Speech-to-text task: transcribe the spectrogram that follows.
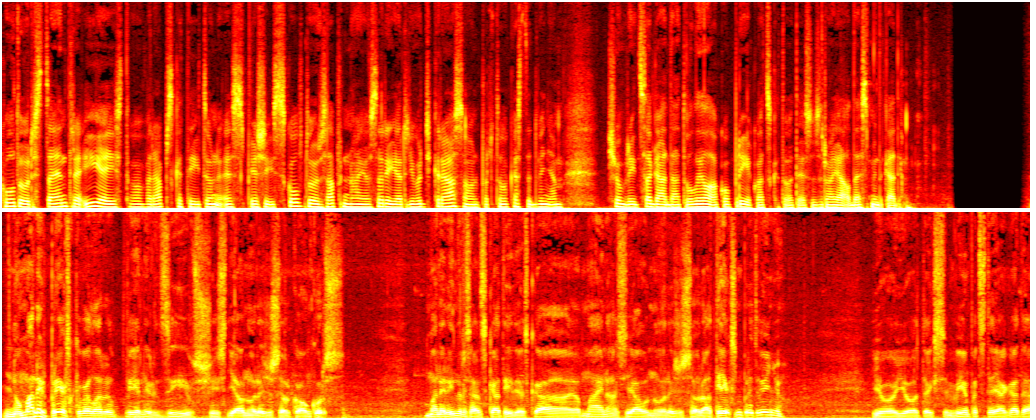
kultūras centra ieejas, to var apskatīt, un es pie šīs skulptūras aprunājos arī ar Jurģi Krāsonu par to, kas tad viņam šobrīd sagādā to lielāko prieku atskatoties uz Rojālu desmitgadi. Nu, man ir prieks, ka vēl ar vienu ir dzīves šis jauno režisoru konkurss. Man ir interesanti skatīties, kā mainās jauno režisoru attieksme pret viņu. Jo, jo teiksim, 11. gadā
